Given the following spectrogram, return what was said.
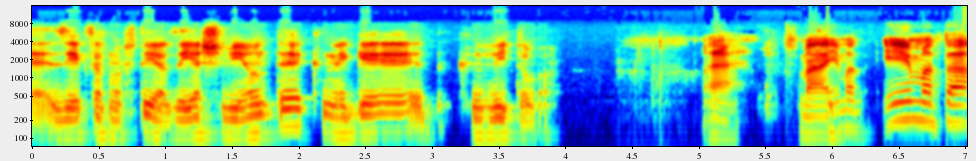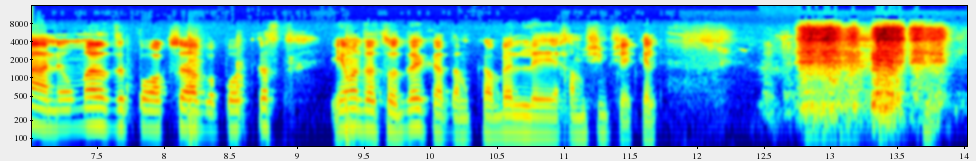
אה, זה יהיה קצת מפתיע, זה יהיה שוויונטק נגד קוויטובה. אה, שמע, אם, אם אתה, אני אומר את זה פה עכשיו בפודקאסט, אם אתה צודק אתה מקבל 50 אה, שקל.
